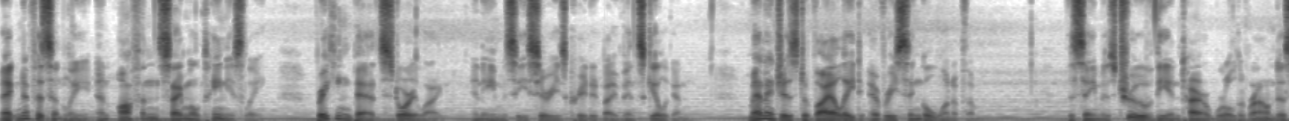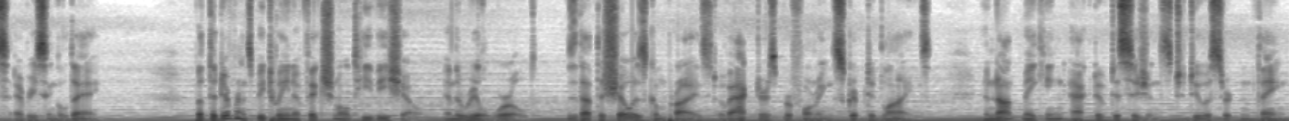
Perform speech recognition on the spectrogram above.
Magnificently and often simultaneously, Breaking Bad's storyline, an AMC series created by Vince Gilligan, manages to violate every single one of them. The same is true of the entire world around us every single day. But the difference between a fictional TV show and the real world is that the show is comprised of actors performing scripted lines and not making active decisions to do a certain thing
